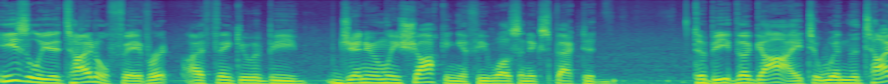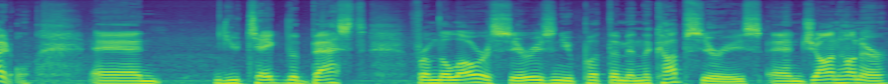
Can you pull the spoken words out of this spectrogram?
easily a title favorite. I think it would be genuinely shocking if he wasn't expected to be the guy to win the title. And you take the best from the lower series and you put them in the Cup series. And John Hunter,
